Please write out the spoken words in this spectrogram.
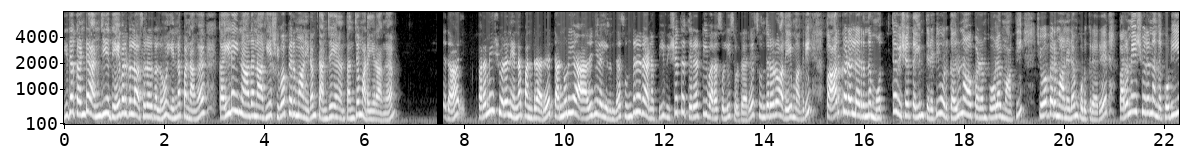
இதை கண்டு அஞ்சிய தேவர்கள் அசுரர்களும் என்ன பண்ணாங்க? கைலைநாதனாகிய சிவபெருமானிடம் தஞ்சை தஞ்சம் அடைகிறாங்க பரமேஸ்வரன் என்ன பண்ணுறாரு தன்னுடைய அருகில் இருந்த சுந்தரரை அனுப்பி விஷத்தை திரட்டி வர சொல்லி சொல்கிறாரு சுந்தரரும் அதே மாதிரி பார்க்கடலில் இருந்த மொத்த விஷத்தையும் திரட்டி ஒரு கருணாவப்பழம் போல மாற்றி சிவபெருமானிடம் கொடுக்குறாரு. பரமேஸ்வரன் அந்த கொடிய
